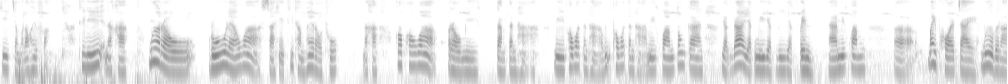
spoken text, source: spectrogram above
ที่จะมาเล่าให้ฟัง ทีนี้นะคะเมื่อเรารู้แล้วว่าสาเหตุที่ทำให้เราทุกข์นะคะ ก็เพราะว่าเรามีกามตัณหา มีภาวะตัณหาวิภาวะตัณหา มีความต้องการอยากได้อยากมีอยากดีอยากเป็นนะมีความไม่พอใจเมื่อเวลา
